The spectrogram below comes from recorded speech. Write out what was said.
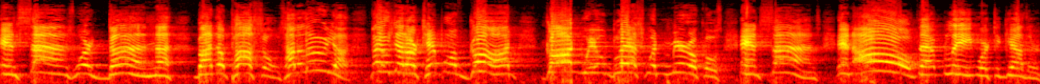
and signs were done by the apostles. Hallelujah. Those that are temple of God, God will bless with miracles and signs. And all that believed were together.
